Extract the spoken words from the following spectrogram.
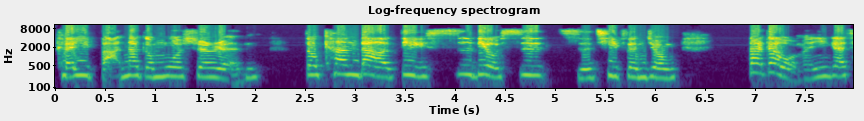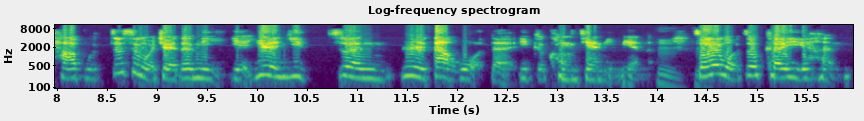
可以把那个陌生人都看到第四六四十七分钟，大概我们应该差不，就是我觉得你也愿意进入到我的一个空间里面了，嗯，所以我就可以很。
